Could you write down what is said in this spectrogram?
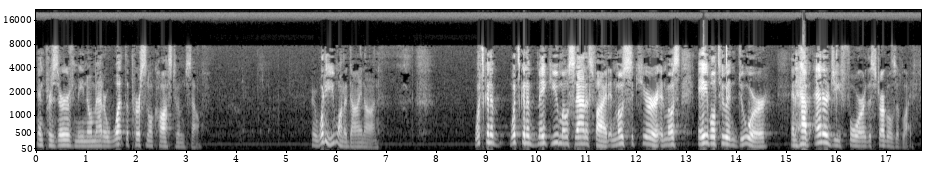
and preserve me no matter what the personal cost to himself. What do you want to dine on? What's going to, what's going to make you most satisfied and most secure and most able to endure and have energy for the struggles of life?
